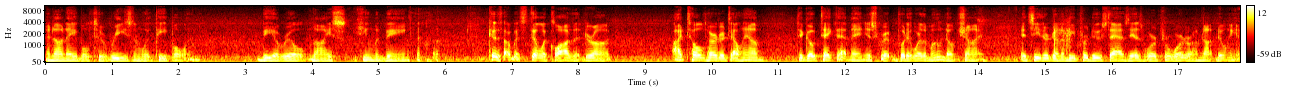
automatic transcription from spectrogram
and unable to reason with people and be a real nice human being, because I was still a closet drunk, I told her to tell him to go take that manuscript and put it where the moon don't shine. It's either going to be produced as is, word for word, or I'm not doing it.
